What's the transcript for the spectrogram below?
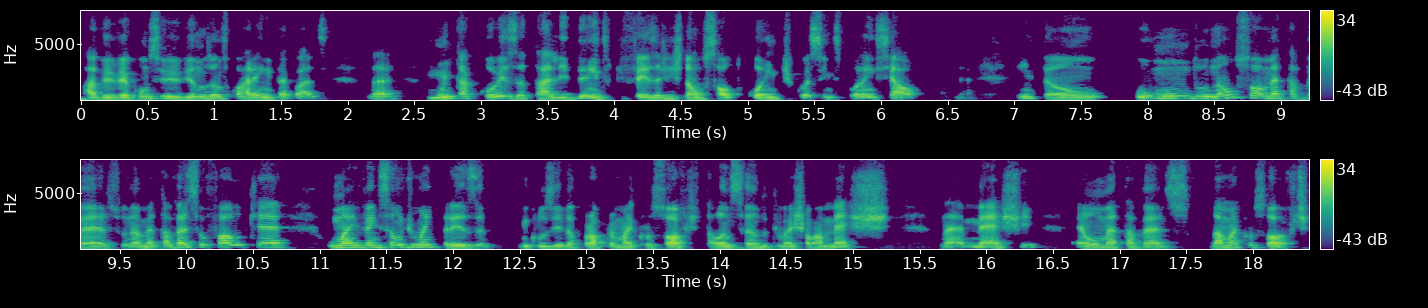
a viver como se vivia nos anos 40, quase. Né? Muita coisa está ali dentro que fez a gente dar um salto quântico, assim, exponencial. Né? Então, o mundo, não só metaverso, né? Metaverso eu falo que é uma invenção de uma empresa. Inclusive, a própria Microsoft está lançando o que vai chamar Mesh. Né? Mesh é um metaverso da Microsoft.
